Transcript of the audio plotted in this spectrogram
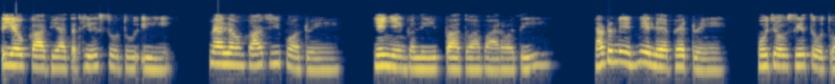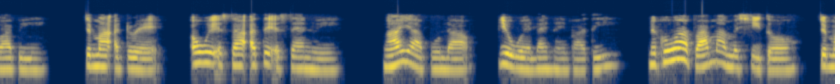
တရုတ်ကပြတထေးဆိုသူ၏မှန်လုံကားကြီးပေါ်တွင်ငင်ငင်ကလေးပါသွားပါတော့သည်နောက်တနေ့နေ့လယ်ဘက်တွင်ဘိုးချုပ်ဈေးသို့သွားပြီးကျမအတွက်အဝေးအစားအသစ်အဆန်းတွေ900ဘူးလောက် ပြည့်ဝဲလိုက်နိုင်ပါသည်ငကောကဘာမှမရှိသောကျမ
